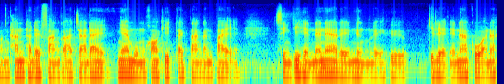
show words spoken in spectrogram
บางท่านถ้าได้ฟังก็อาจจะได้แง่มุมข้อคิดแตกต่างกันไป สิ่งที่เห็นแน่ ๆ เลยหนึ่งเลยคือกิเลสเนี่ยน่ากลัวนะ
